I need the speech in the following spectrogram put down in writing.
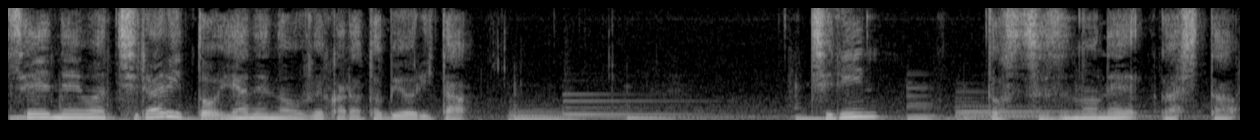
青年はちらりと屋根の上から飛び降りた。チリンと鈴の音がした。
